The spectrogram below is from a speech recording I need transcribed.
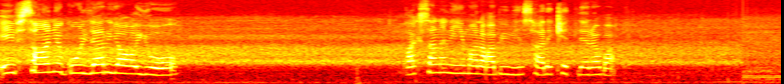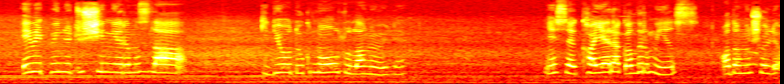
Efsane goller yağıyor. Baksana Neymar abimiz hareketlere bak. Evet Vinicius yarımızla gidiyorduk. Ne oldu lan öyle? Neyse kayarak alır mıyız? Adamın şöyle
